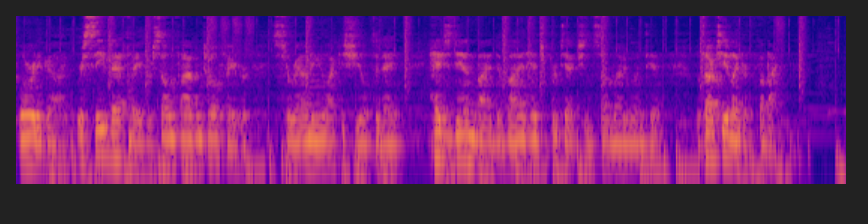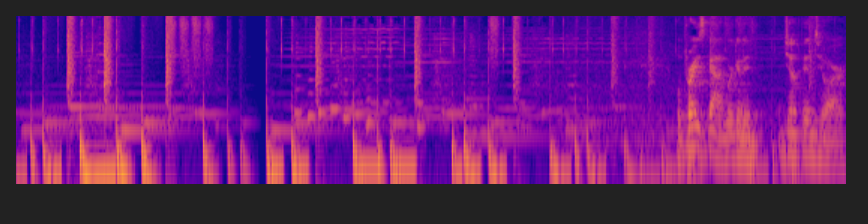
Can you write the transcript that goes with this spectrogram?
Glory to God. Receive that favor, Psalm 5 and 12 favor, surrounding you like a shield today, hedged in by a divine hedge of protection, Psalm 91:10. We'll talk to you later. Bye-bye. Well, praise God. We're going to jump into our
